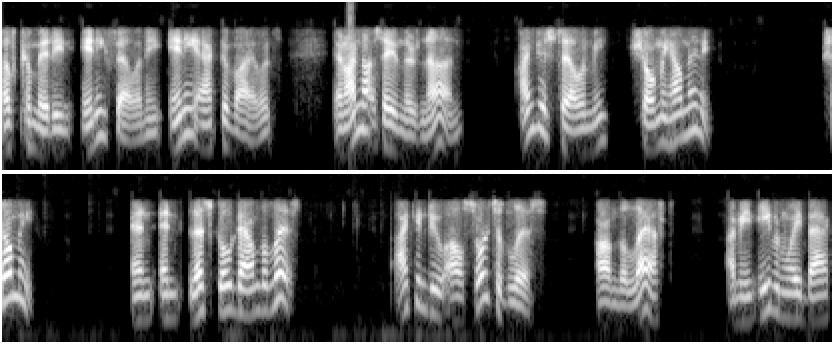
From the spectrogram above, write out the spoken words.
of committing any felony, any act of violence. And I'm not saying there's none. I'm just telling me, show me how many. Show me. And and let's go down the list. I can do all sorts of lists on the left. I mean, even way back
